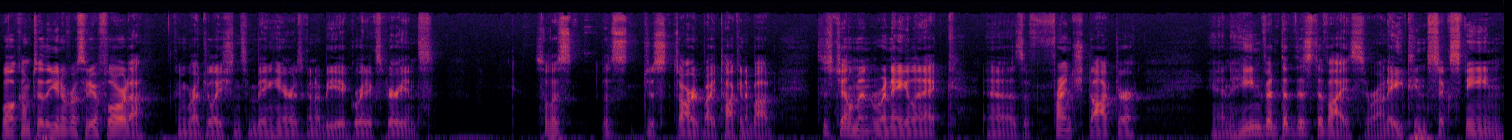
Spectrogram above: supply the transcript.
Welcome to the University of Florida. Congratulations on being here. It's going to be a great experience. So let's let's just start by talking about this gentleman, Rene Laennec, uh, is a French doctor, and he invented this device around 1816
